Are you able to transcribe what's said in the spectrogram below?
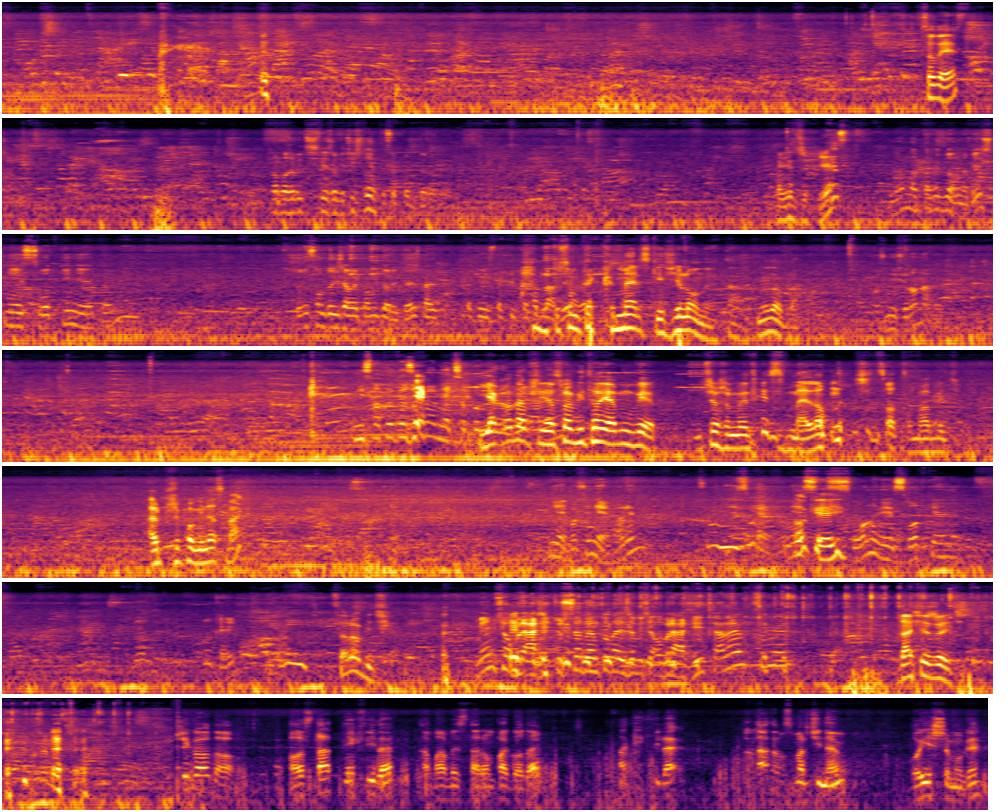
Co to jest? To może być świeżo wyciśnięty sok pomidorowy. Takie coś jest? No, no to wygląda, wiesz, nie jest słodki, nie ten... To są dojrzałe pomidory też, tak, takie jest taki tak A, bo to są te kmerskie, zielone. Tak, no dobra. Może nie zielona, ale... Nie smakuje to zupełnie jak sok pomidorowy. Jak ona ale- przyniosła mi to, ja mówię, że my to jest melon, czy co to ma być? Ale przypomina smak? Nie, właśnie nie, ale w sumie nie jest złe. Nie jest Okej. słone, nie jest słodkie. Okej. Co robić? Miałem się obrazić, już szedłem tutaj, żeby się obrazić, ale w sumie... Da się żyć. Przygodo. Ostatnie chwile, a mamy starą pagodę. Takie chwile latam z Marcinem, bo jeszcze mogę.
